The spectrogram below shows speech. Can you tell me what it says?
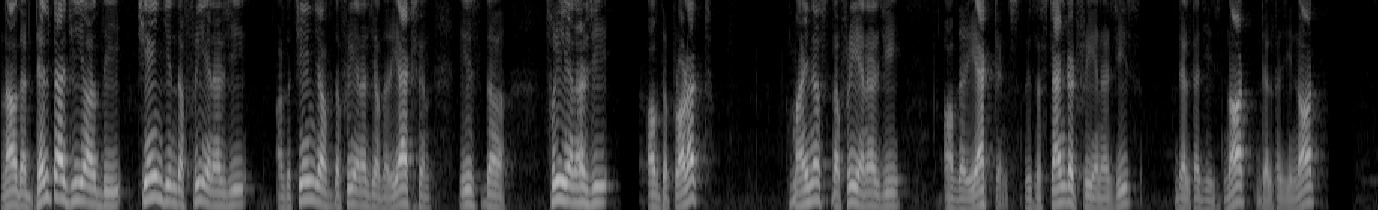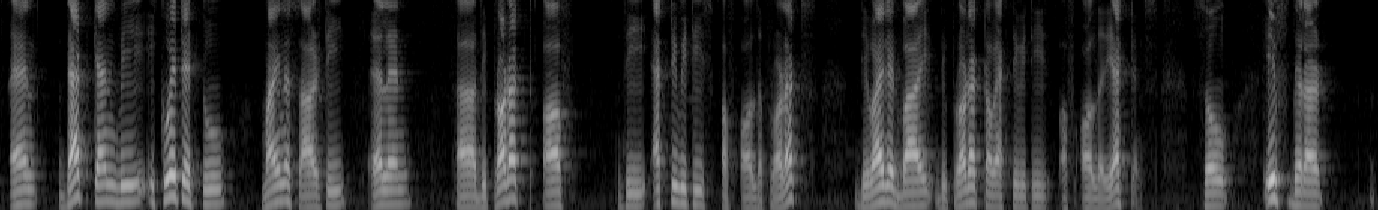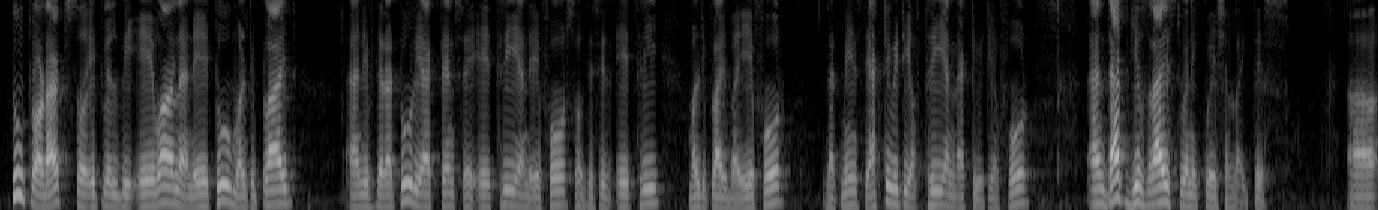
Now, the delta G or the change in the free energy or the change of the free energy of the reaction is the free energy of the product minus the free energy of the reactants. This is the standard free energies delta G is naught, delta G naught and that can be equated to minus R T ln uh, the product of the activities of all the products divided by the product of activity of all the reactants. So, if there are two products, so it will be A 1 and A 2 multiplied and if there are two reactants say A 3 and A 4. So, this is A 3 multiplied by A 4 that means the activity of 3 and activity of 4 and that gives rise to an equation like this. Uh,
